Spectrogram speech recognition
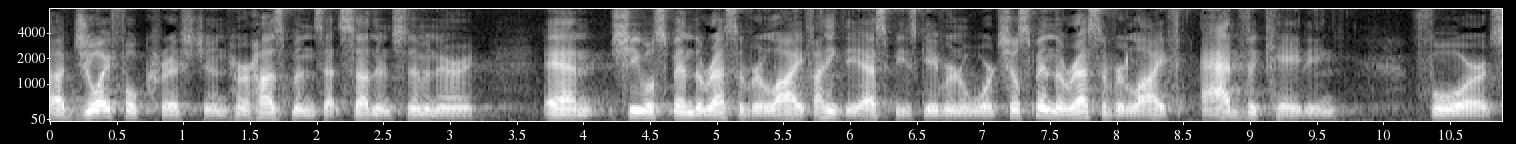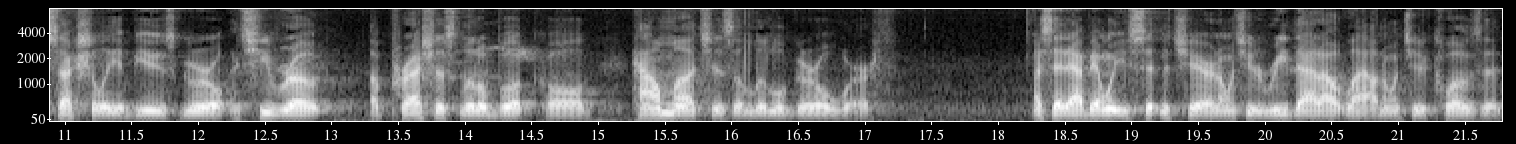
a joyful Christian. Her husband's at Southern Seminary. And she will spend the rest of her life, I think the ESPYs gave her an award, she'll spend the rest of her life advocating for sexually abused girl. And she wrote a precious little book called how much is a little girl worth? I said, Abby, I want you to sit in a chair and I want you to read that out loud. I want you to close it.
